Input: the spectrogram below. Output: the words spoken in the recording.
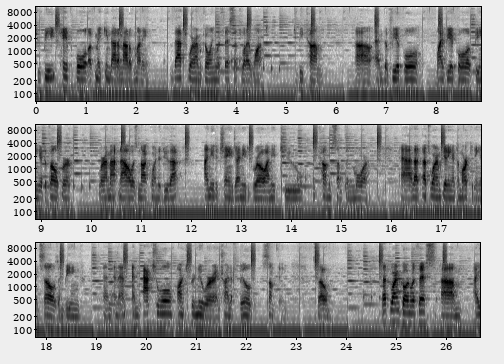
to be capable of making that amount of money. That's where I'm going with this. That's what I want to become. Uh, and the vehicle my vehicle of being a developer where I'm at now is not going to do that. I need to change. I need to grow. I need to become something more. And that, that's where I'm getting into marketing and sales and being an, an, an actual entrepreneur and trying to build something. So that's where I'm going with this. Um, I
